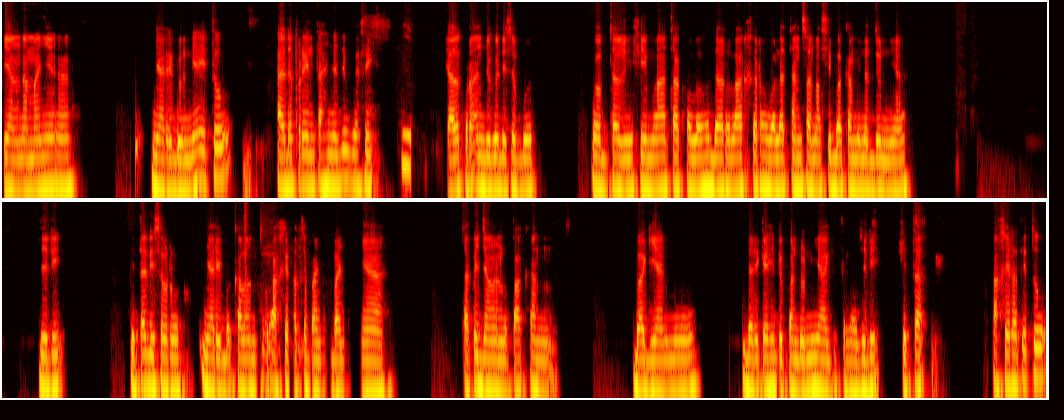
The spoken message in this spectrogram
yang namanya nyari dunia itu ada perintahnya juga sih. Iya. di Al-Quran juga disebut wabtaghi fima ataqallahu darul akhirah wa la tansa nasibaka minad dunya jadi kita disuruh nyari bekal untuk akhirat sebanyak-banyaknya. Tapi jangan lupakan bagianmu dari kehidupan dunia gitu loh. Jadi kita akhirat itu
